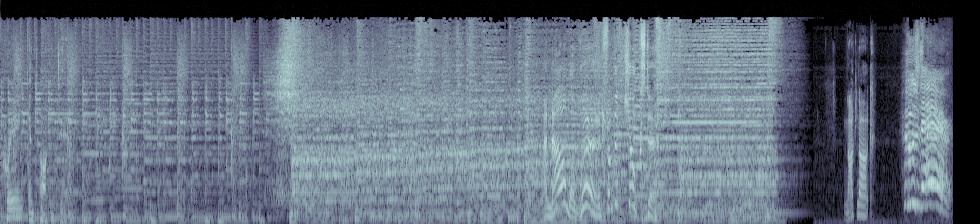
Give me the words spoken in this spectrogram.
praying and talking to Him. And now a word from the jokester. Knock knock. Who's there?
